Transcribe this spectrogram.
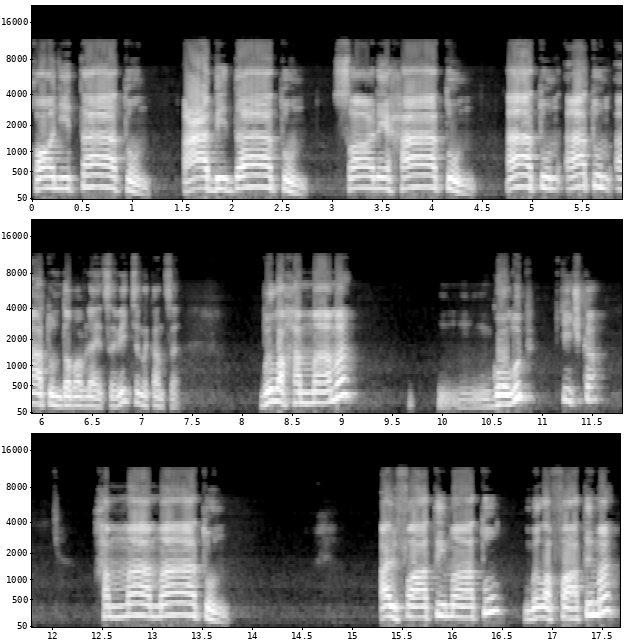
канитатун, абидатун, салихатун, атун, атун, атун добавляется, видите, на конце. Была хаммама, голубь, птичка, хаммаматун, альфатимату, была Фатима,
